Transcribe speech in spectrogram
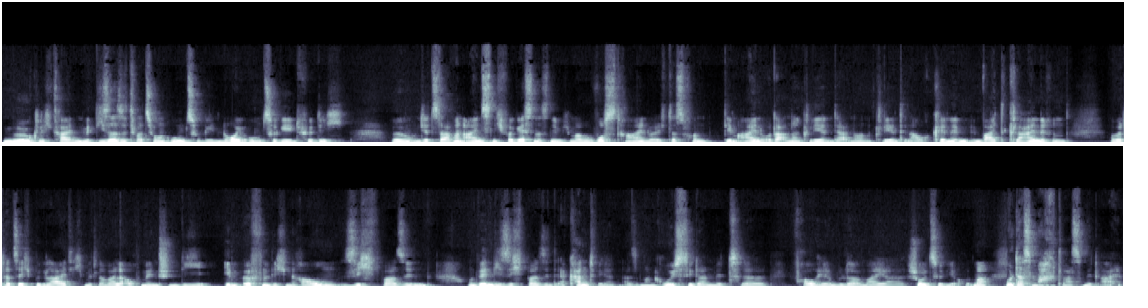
Möglichkeiten, mit dieser Situation umzugehen, neu umzugehen für dich? Ähm, und jetzt darf man eins nicht vergessen, das nehme ich mal bewusst rein, weil ich das von dem einen oder anderen Klienten, der anderen Klientin auch kenne, im, im weit kleineren. Aber tatsächlich begleite ich mittlerweile auch Menschen, die im öffentlichen Raum sichtbar sind und wenn die sichtbar sind, erkannt werden. Also man grüßt sie dann mit äh, Frau, Herr Müller, Meier, Schulze, wie auch immer. Und das macht was mit einem.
